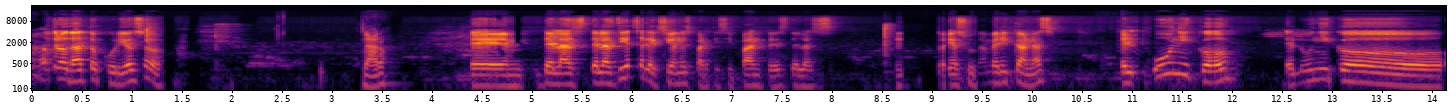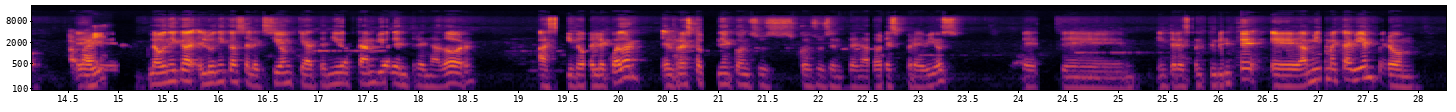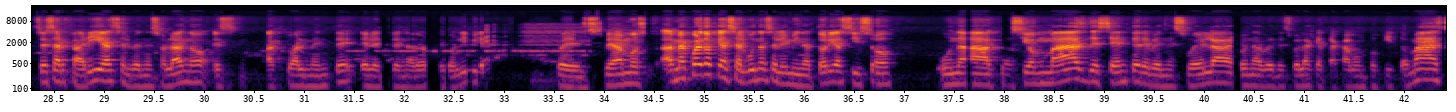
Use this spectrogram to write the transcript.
otro dato curioso. Claro. Em, de, las, de las 10 selecciones participantes de las historias sudamericanas, el único, el único, eh, la única, la única selección que ha tenido cambio de entrenador ha sido el Ecuador. El resto vienen con sus, con sus entrenadores previos. Este, interesantemente, eh, a mí no me cae bien, pero César Farías, el venezolano, es actualmente el entrenador de Bolivia pues veamos. Ah, me acuerdo que hace algunas eliminatorias hizo una actuación más decente de Venezuela, una Venezuela que atacaba un poquito más.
